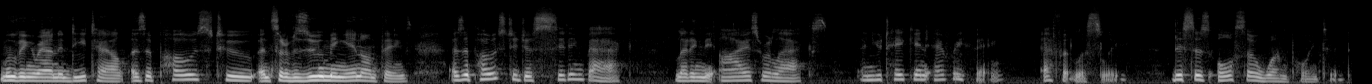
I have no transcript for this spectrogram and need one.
moving around in detail, as opposed to, and sort of zooming in on things, as opposed to just sitting back, letting the eyes relax, and you take in everything effortlessly. This is also one pointed,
